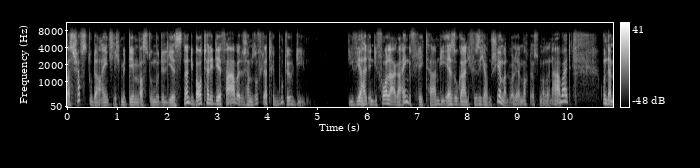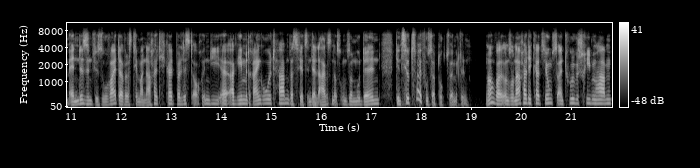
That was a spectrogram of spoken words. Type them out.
was schaffst du da eigentlich mit dem, was du modellierst? Ne? Die Bauteile, die er verarbeitet, haben so viele Attribute, die, die wir halt in die Vorlage eingepflegt haben, die er so gar nicht für sich auf dem Schirm hat, weil er macht erstmal seine Arbeit. Und am Ende sind wir so weit, da wir das Thema Nachhaltigkeit bei List auch in die äh, AG mit reingeholt haben, dass wir jetzt in der Lage sind, aus unseren Modellen den CO2-Fußabdruck zu ermitteln. Ne, weil unsere Nachhaltigkeitsjungs ein Tool geschrieben haben,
